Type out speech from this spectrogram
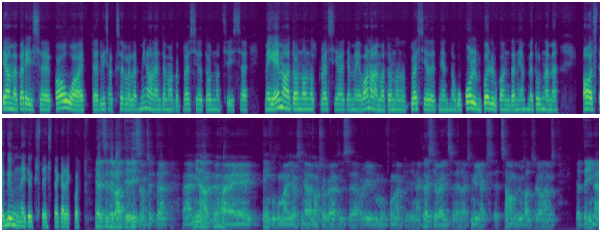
teame päris äh, kaua, et äh, lisaks sellele, et mina olen temaga klassiõed olnud, siis äh, meie emad on olnud klassiõed ja meie vanaemad on olnud klassiõed, nii et nagu kolm põlvkonda, nii et me tunneme aastakümneid üksteist tegelikult. ja, et see teeb alati lihtsamaks, et mina ühe tehingu, kui ma ostsin järelmaksuga, siis oli mu kunagine klassiõend, see läks müüjaks, et samamoodi usaldus oli olemas ja teine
